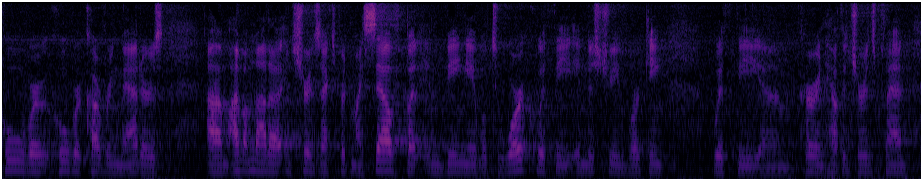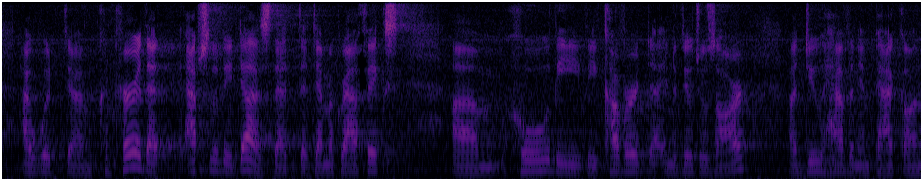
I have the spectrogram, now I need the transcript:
who we're, who we're covering matters, um, I'm, I'm not an insurance expert myself, but in being able to work with the industry, and working with the um, current health insurance plan, I would um, concur that absolutely does, that the demographics, um, who the, the covered individuals are, uh, do have an impact on,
